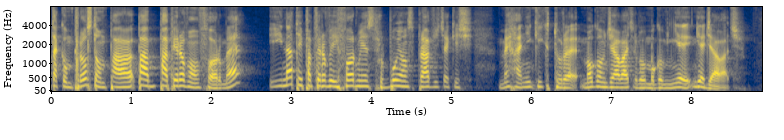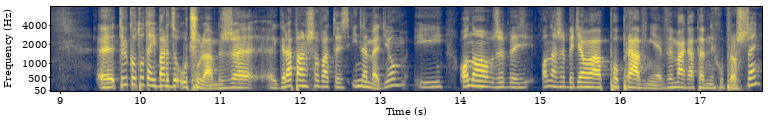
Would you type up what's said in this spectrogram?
taką prostą pa, pa, papierową formę i na tej papierowej formie spróbują sprawdzić jakieś mechaniki, które mogą działać albo mogą nie, nie działać. E, tylko tutaj bardzo uczulam, że gra planszowa to jest inne medium i ono, żeby, ona, żeby działała poprawnie, wymaga pewnych uproszczeń,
